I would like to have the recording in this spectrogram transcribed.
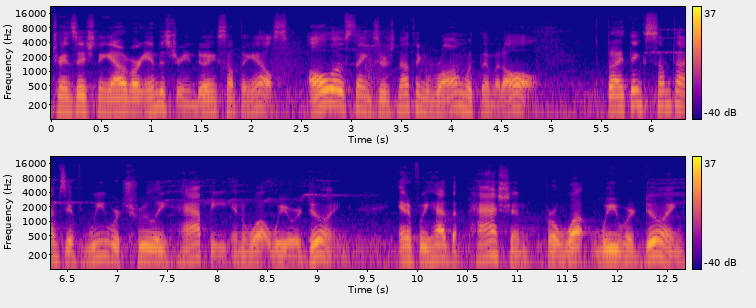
transitioning out of our industry and doing something else. All those things, there's nothing wrong with them at all. But I think sometimes if we were truly happy in what we were doing, and if we had the passion for what we were doing,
